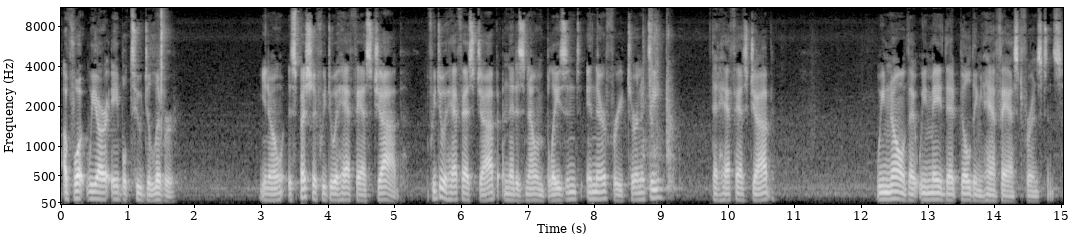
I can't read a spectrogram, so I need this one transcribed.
of what we are able to deliver. You know, especially if we do a half assed job. If we do a half assed job and that is now emblazoned in there for eternity, that half assed job, we know that we made that building half assed, for instance.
